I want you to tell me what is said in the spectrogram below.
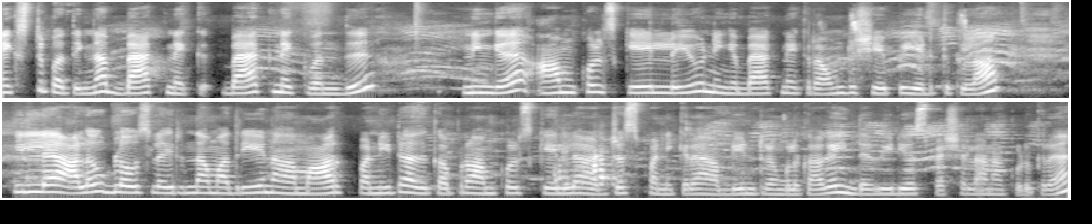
நெக்ஸ்ட்டு பார்த்திங்கன்னா பேக் நெக் பேக் நெக் வந்து நீங்கள் ஆம்கோல் ஸ்கேல்லையும் நீங்கள் பேக் நெக் ரவுண்டு ஷேப்பு எடுத்துக்கலாம். இல்லை அளவு ப்ளவுஸில் இருந்த மாதிரியே நான் மார்க் பண்ணிவிட்டு அதுக்கப்புறம் அம்கோல் ஸ்கேலில் அட்ஜஸ்ட் பண்ணிக்கிறேன் அப்படின்றவங்களுக்காக இந்த வீடியோ ஸ்பெஷலாக நான் கொடுக்குறேன்.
